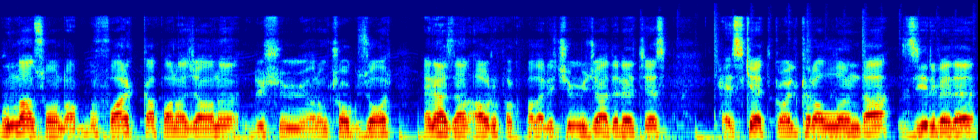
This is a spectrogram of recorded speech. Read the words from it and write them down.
bundan sonra bu fark kapanacağını düşünmüyorum. Çok zor. En azından Avrupa kupaları için mücadele edeceğiz. Hesket gol krallığında zirvede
